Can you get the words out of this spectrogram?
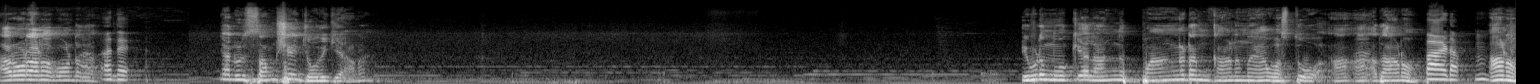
ആരോടാണോ പോകേണ്ടത്? അതെ. ഞാനൊരു സംശയം ചോദിക്കുകയാണ്. ഇവിടെ നോക്കിയാൽ അങ്ങ് പാടം കാണുന്ന ആ വസ്തു അതാണോ? പാടം ആണോ?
